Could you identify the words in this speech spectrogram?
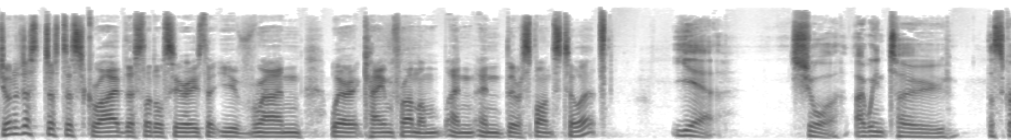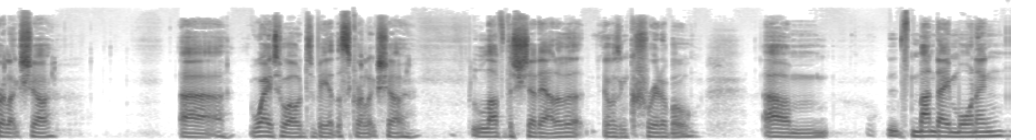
Do you want to just just describe this little series that you've run, where it came from, and and, and the response to it? Yeah, sure. I went to the Skrillex show uh, way too old to be at the Skrillex show. Loved the shit out of it. It was incredible. Um, Monday morning,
